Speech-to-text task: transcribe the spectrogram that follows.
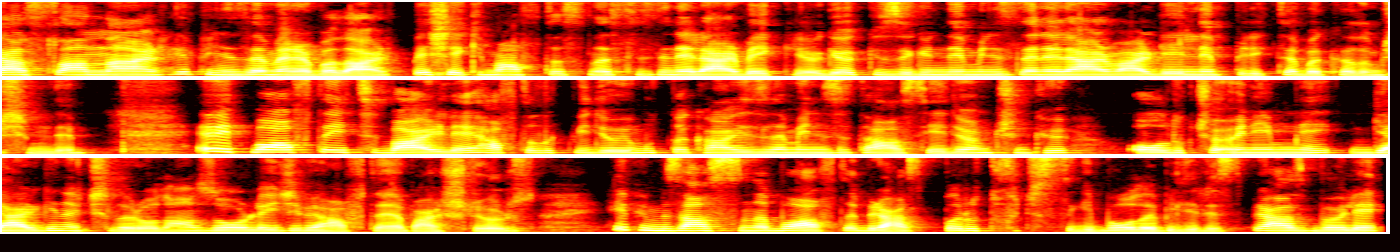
Sevgili aslanlar, hepinize merhabalar. 5 Ekim haftasında sizi neler bekliyor? Gökyüzü gündeminizde neler var? Gelin hep birlikte bakalım şimdi. Evet bu hafta itibariyle haftalık videoyu mutlaka izlemenizi tavsiye ediyorum. Çünkü oldukça önemli, gergin açıları olan zorlayıcı bir haftaya başlıyoruz. Hepimiz aslında bu hafta biraz barut fıçısı gibi olabiliriz. Biraz böyle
